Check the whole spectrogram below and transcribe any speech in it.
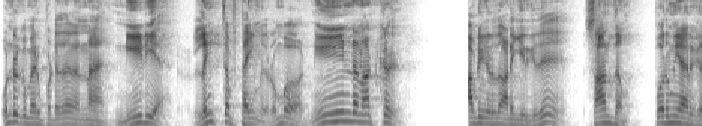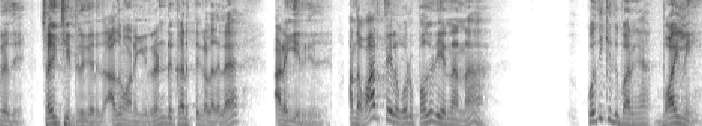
ஒன்றுக்கும் மேற்பட்டது என்ன? நீடிய லெங்த் ஆஃப் டைம் ரொம்ப நீண்ட நாட்கள் அப்படிங்கிறதும் அடங்கியிருக்குது சாந்தம் பொறுமையாக இருக்கிறது. சகிச்சிட்டு இருக்கிறது அதுவும் அடங்கி ரெண்டு கருத்துக்கள் அதில் அடங்கியிருக்குது. அந்த வார்த்தையில் ஒரு பகுதி என்னன்னா கொதிக்குது பாருங்க பாய்லிங்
